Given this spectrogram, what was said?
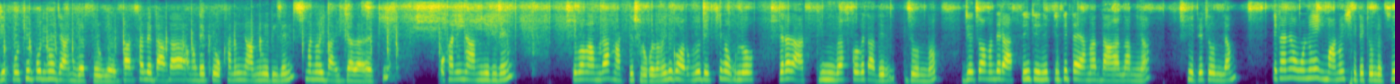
যে প্রচুর পরিমাণ যানজট তৈরি হয় তার ফলে দাদা আমাদেরকে ওখানেই নামিয়ে দিলেন মানে ওই বাইক দাদা আর কি। ওখানেই নামিয়ে দিলেন এবং আমরা হাঁটতে শুরু করলাম। এই যে ঘরগুলো দেখছেন, ওগুলো যারা রাত্রি নিবাস করবে তাদের জন্য। যেহেতু আমাদের রাত্রি ট্রেনের টিকিট তাই আমরা দাঁড়ালাম না, হেঁটে চললাম। এখানে অনেক মানুষ হেঁটে চলেছে।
